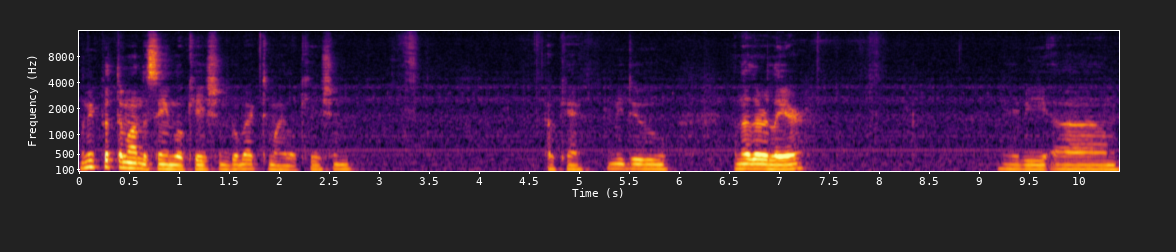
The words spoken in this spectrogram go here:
let me put them on the same location go back to my location okay let me do another layer maybe um,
